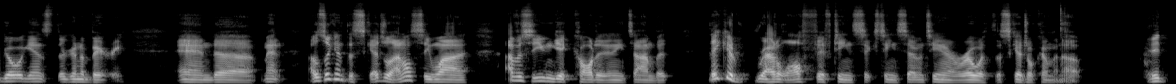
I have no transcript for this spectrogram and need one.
go against, they're gonna bury. And uh, man, I was looking at the schedule. I don't see why. Obviously, you can get called at any time, but they could rattle off 15, 16, 17 in a row with the schedule coming up. It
